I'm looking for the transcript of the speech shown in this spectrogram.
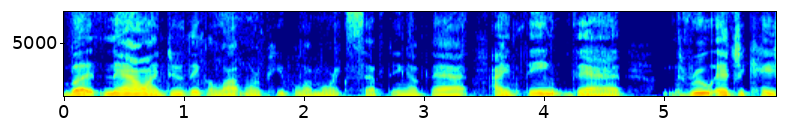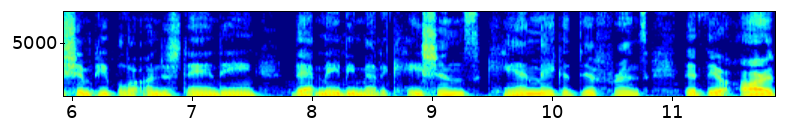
But now I do think a lot more people are more accepting of that. I think that through education, people are understanding that maybe medications can make a difference, that there are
